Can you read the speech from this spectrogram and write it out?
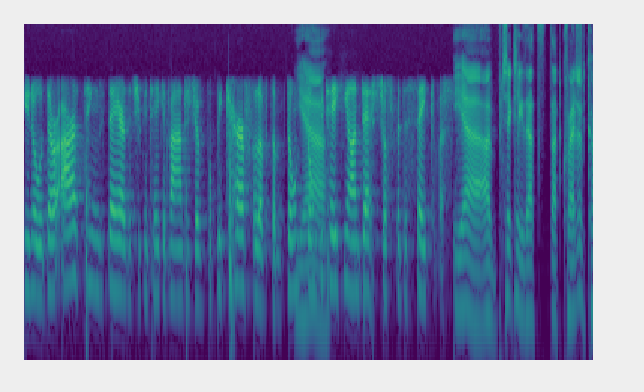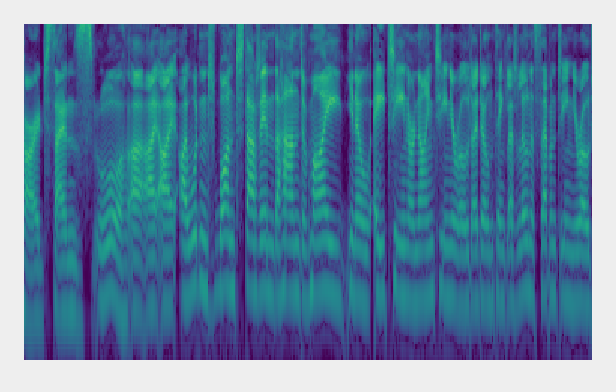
you know, there are things there that you can take advantage of, but be careful of them. Don't yeah. don't be taking on debt just for the sake of it. Yeah, uh, particularly that's that credit card sounds. Oh, I, I I wouldn't want that in the hand of my you know eighteen or nineteen year old. I don't think, let alone a seventeen year old.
